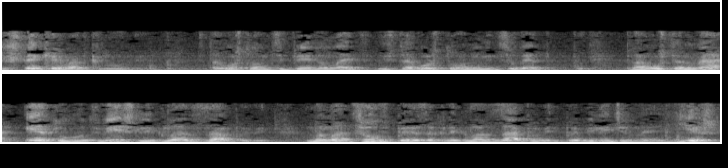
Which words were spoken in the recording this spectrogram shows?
штекер воткнули, из того, что он теперь лайт, из того, что он митцувет. Потому что на эту вот вещь легла заповедь. На мацу в Песах легла заповедь повелительная, ешь.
